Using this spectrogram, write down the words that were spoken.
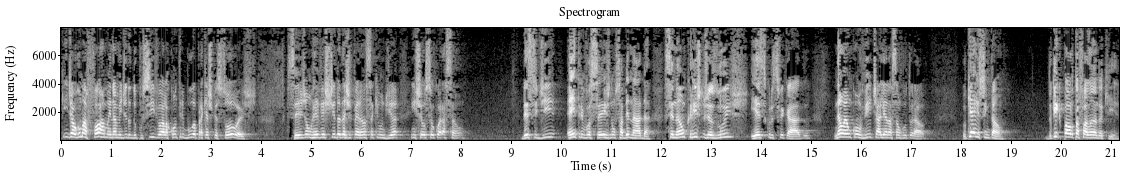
que de alguma forma e na medida do possível ela contribua para que as pessoas sejam revestidas da esperança que um dia encheu o seu coração. Decidi entre vocês não saber nada, senão Cristo Jesus e esse crucificado. Não é um convite à alienação cultural. O que é isso então? Do que, que Paulo está falando aqui?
